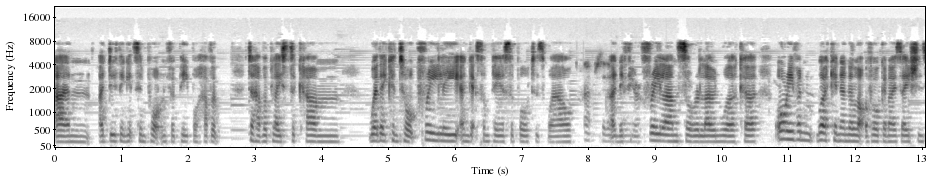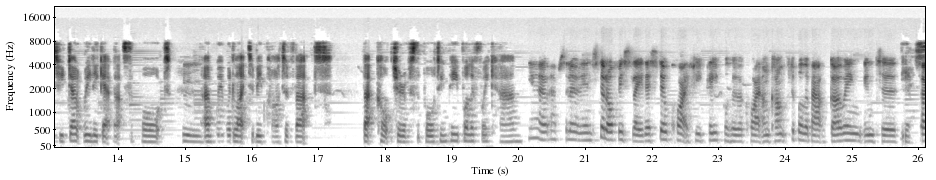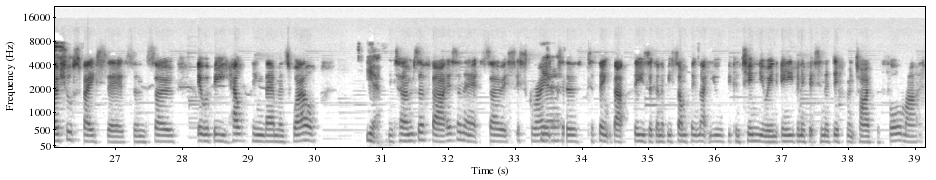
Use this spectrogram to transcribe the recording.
and I do think it's important for people have a to have a place to come where they can talk freely and get some peer support as well. Absolutely. And if you're a freelance or a lone worker, or even working in a lot of organisations, you don't really get that support. Mm. And we would like to be part of that that culture of supporting people if we can. Yeah, absolutely. And still, obviously, there's still quite a few people who are quite uncomfortable about going into yes. social spaces. And so it would be helping them as well. Yeah. In terms of that, isn't it? So it's, it's great yeah. to, to think that these are going to be something that you'll be continuing, even if it's in a different type of format.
